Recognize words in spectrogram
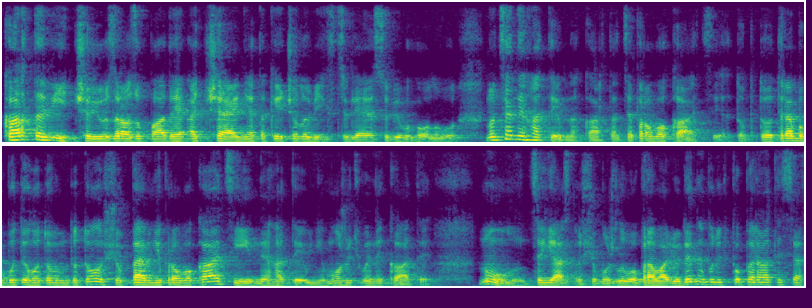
карта відчаю зразу падає, отчаяння, такий чоловік стріляє собі в голову. Ну, це негативна карта, це провокація. Тобто треба бути готовим до того, що певні провокації негативні можуть виникати. Ну, це ясно, що можливо права людини будуть попиратися.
